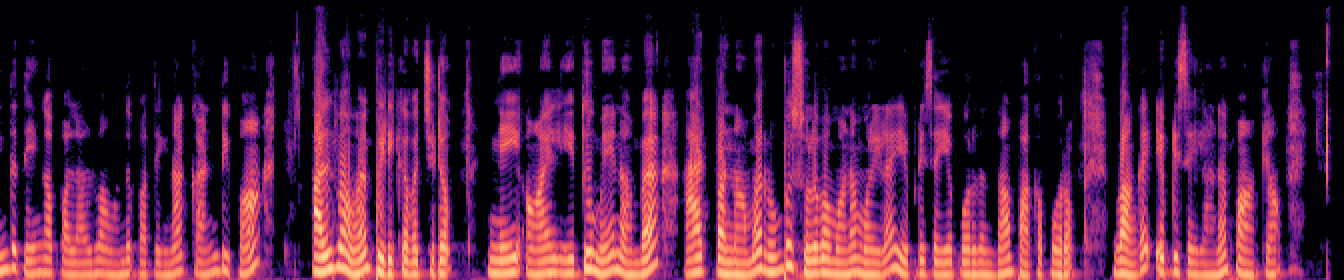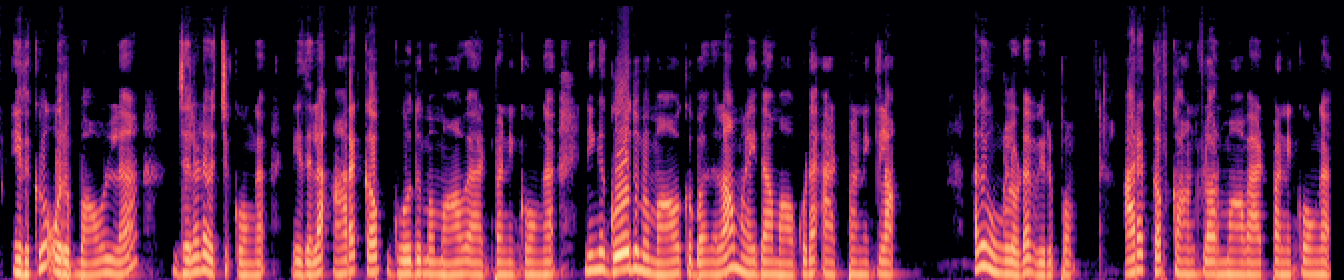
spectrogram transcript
இந்த தேங்காய் பால் அல்வா வந்து பார்த்திங்கன்னா கண்டிப்பாக அல்வாவை பிடிக்க வச்சிடும். நெய் ஆயில் எதுவுமே நம்ம ஆட் பண்ணாமல் ரொம்ப சுலபமான முறையில் எப்படி செய்ய போகிறதுன்னு தான் பார்க்க போகிறோம் வாங்க எப்படி செய்யலான்னு பார்க்கலாம். இதுக்கு ஒரு பவுலில் ஜல்லடை வச்சுக்கோங்க. இதில் அரை கப் கோதுமை மாவு ஆட் பண்ணிக்கோங்க. நீங்கள் கோதுமை மாவுக்கு பதிலாக மைதா மாவு கூட ஆட் பண்ணிக்கலாம். அது உங்களோட விருப்பம். அரை கப் கார்ன்ஃப்ளவர் மாவு ஆட் பண்ணிக்கோங்க.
